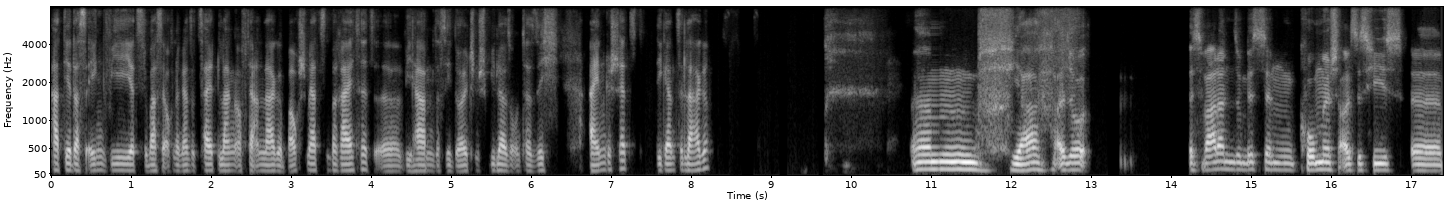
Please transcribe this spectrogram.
hat dir das irgendwie jetzt, du warst ja auch eine ganze Zeit lang auf der Anlage Bauchschmerzen bereitet? Äh, wie haben das die deutschen Spieler so unter sich eingeschätzt, die ganze Lage? Ähm, ja, also es war dann so ein bisschen komisch, als es hieß, äh,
